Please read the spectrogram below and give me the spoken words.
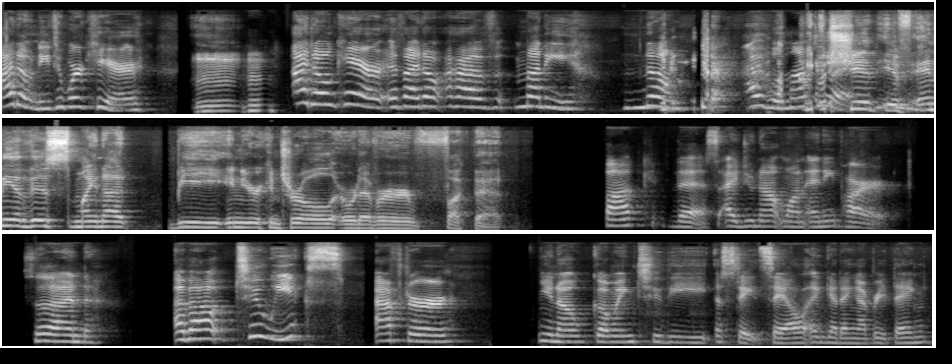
i don't need to work here Mhm. I don't care if I don't have money. No, I will not don't do a it. shit if any of this might not be in your control or whatever. Fuck that. Fuck this. I do not want any part. So then, about two weeks after, you know, going to the estate sale and getting everything,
